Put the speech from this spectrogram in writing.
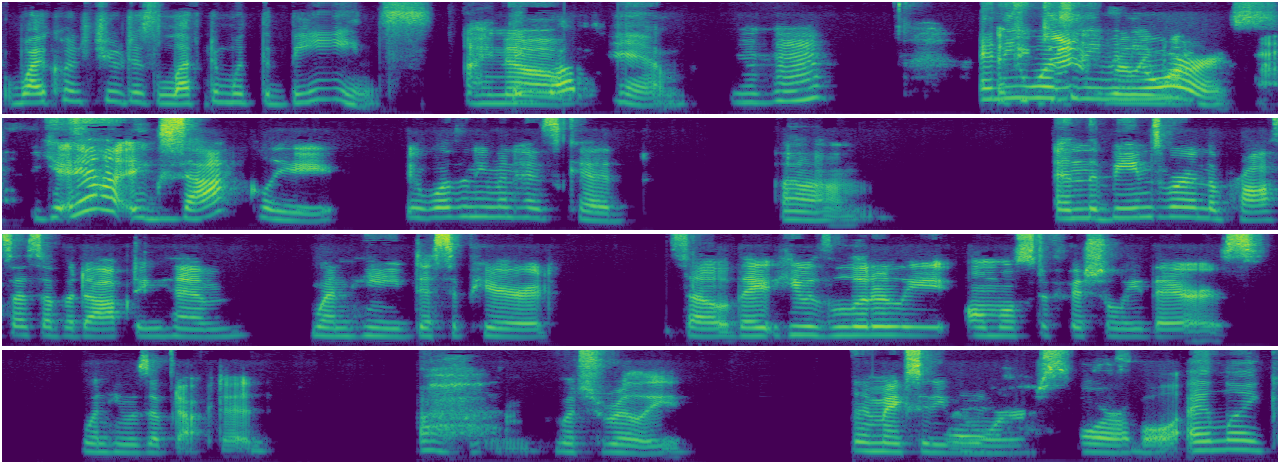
why couldn't you just left him with the beans? I They know. loved him. Mm-hmm. And If he he wasn't even really yours. Yeah, exactly. It wasn't even his kid. Um, and the Beans were in the process of adopting him when he disappeared. So they he was literally almost officially theirs when he was abducted, um, which really it makes it even worse. horrible. And like,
